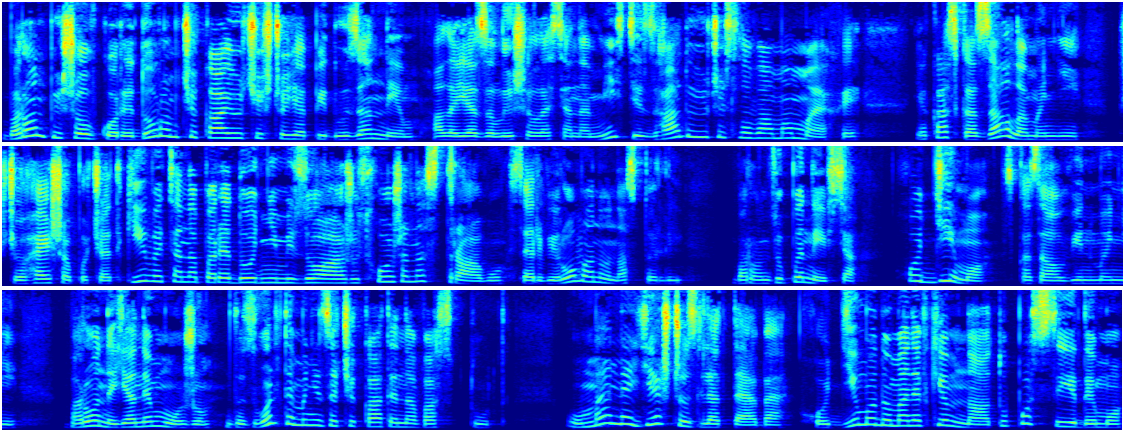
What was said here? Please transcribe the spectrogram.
Барон пішов коридором, чекаючи, що я піду за ним, але я залишилася на місці, згадуючи слова мамехи, яка сказала мені, що гейша початківиця напередодні мізуажу схожа на страву, сервіровану на столі. Барон зупинився. Ходімо, сказав він мені. Бароне, я не можу. Дозвольте мені зачекати на вас тут. У мене є щось для тебе. Ходімо до мене в кімнату, посидимо,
